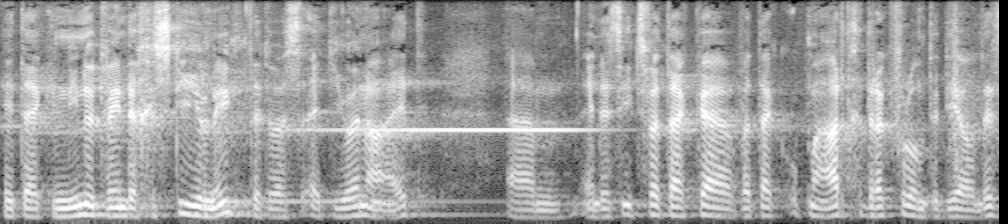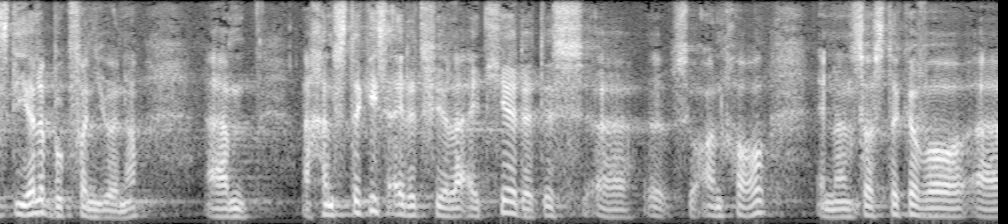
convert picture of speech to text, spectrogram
het ek nie noodwendig gestuur nie. Dit was uit Jona uit. Ehm um, en dis iets wat ek uh, wat ek op my hart gedruk voel om te deel. Dit is die hele boek van Jona. Ehm um, Ek gaan stukkies uit dit vir julle uitgee. Dit is uh so aangehaal en dan so stukke waar uh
